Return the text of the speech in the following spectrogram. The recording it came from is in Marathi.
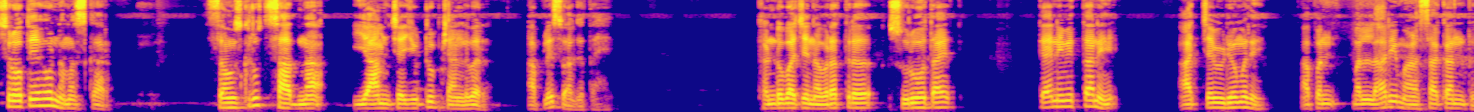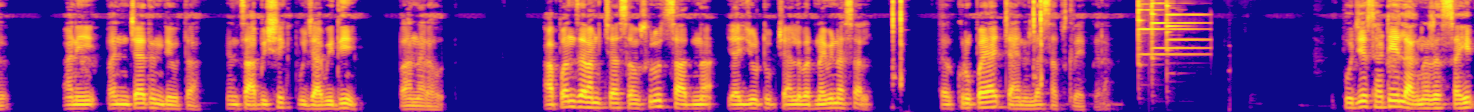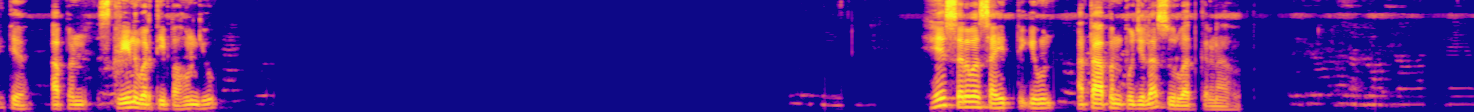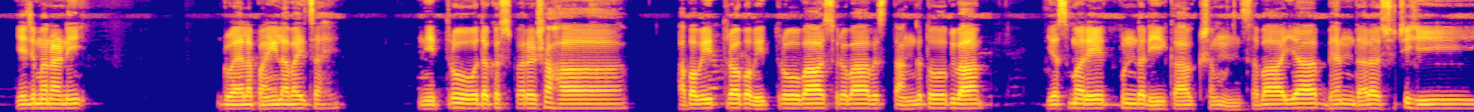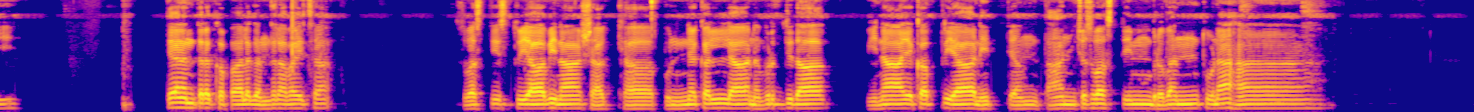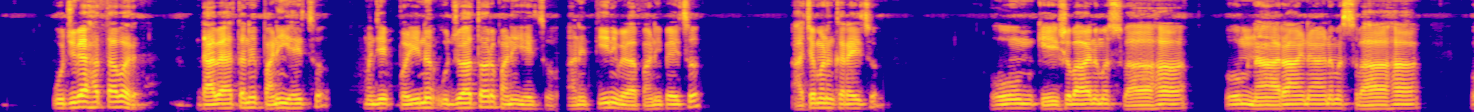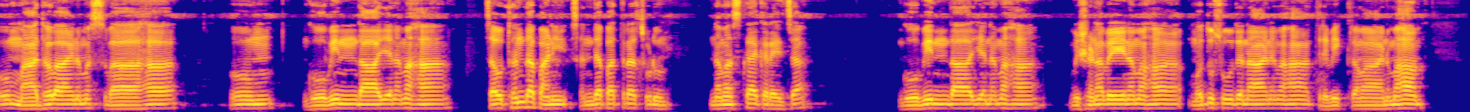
श्रोते हो नमस्कार. संस्कृत साधना या आमच्या यूट्यूब चॅनलवर आपले स्वागत आहे. खंडोबाचे नवरात्र सुरू होत आहेत. त्यानिमित्ताने आजच्या व्हिडिओमध्ये आपण मल्हारी माळसाकांत आणि पंचायतन देवता यांचा अभिषेक पूजाविधी पाहणार आहोत. आपण जर आमच्या संस्कृत साधना या यूट्यूब चॅनलवर नवीन असाल तर कृपया चॅनलला सबस्क्राईब करा. पूजेसाठी लागणारं साहित्य आपण स्क्रीनवरती पाहून घेऊ. हे सर्व साहित्य घेऊन आता आपण पूजेला सुरुवात करणार आहोत. यजमानाने डोळ्याला पाणी लावायचं आहे. नेत्रोदक स्पर्श अपवित्र पवित्रो वा सुरभावस्थांगतो विवा यस्मरेत पुंडरीकाक्षम सबायाभ्यंतर शुचिः त्यानंतर कपाल गंध लावायचा. स्वस्तिस्तुया विनाशाख्या पुण्यकल्याणवृद्धिदा विनायकप्रिया नित्यं तांच स्वस्तिं ब्रवंतुणा उजव्या हातावर डाव्या हाताने पाणी घ्यायचं म्हणजे पळीनं उजव्या हातावर पाणी घ्यायचं आणि तीन वेळा पाणी प्यायचं. आचमन करायचं. ओम केशवाय नम स्वाहा ओम नारायणाय नम स्वाहा ओम माधवाय नम स्वाहा ओम गोविंदाय नमः. चौथंदा पाणी संध्यापात्रात सोडून नमस्कार करायचा. गोविंदाय नमः विष्णवे नमः मधुसूदनाय नमः त्रिविक्रमाय नमहा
